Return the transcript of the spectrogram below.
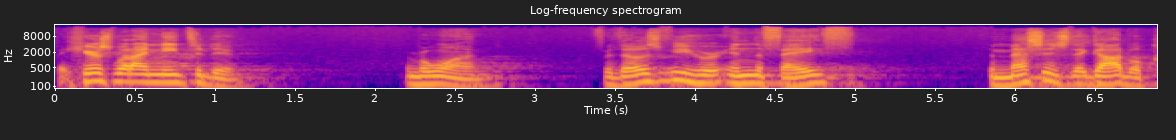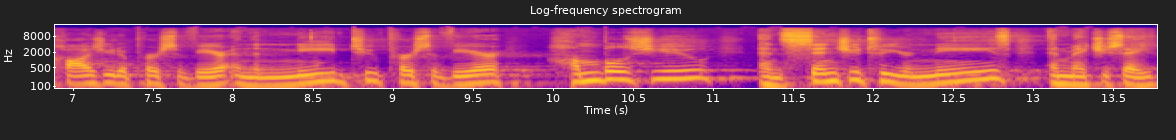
But here's what I need to do. Number one, for those of you who are in the faith, the message that God will cause you to persevere and the need to persevere humbles you and sends you to your knees and makes you say,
